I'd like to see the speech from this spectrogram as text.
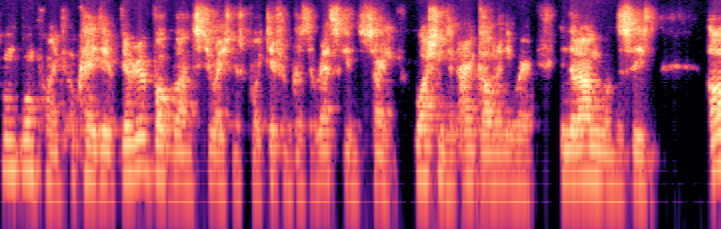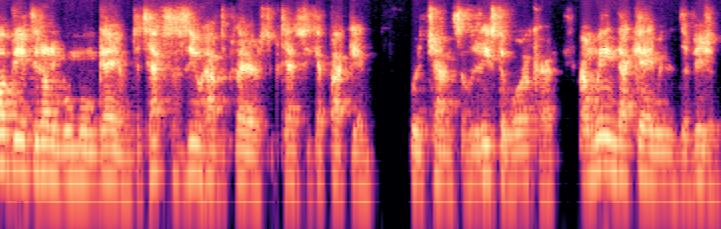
one, one point, okay, the, the Riverboat situation is quite different because the Redskins, sorry, Washington aren't going anywhere in the long run the season. Albeit they only won one game, the Texans do have the players to potentially get back in with a chance of at least a card. And winning that game in the division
